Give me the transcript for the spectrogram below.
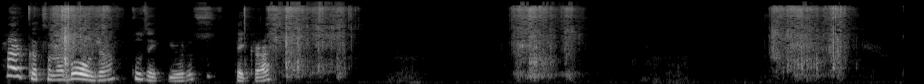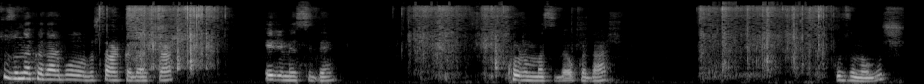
Her katına bolca tuz ekliyoruz. Tekrar. Tuzu ne kadar bol olursa arkadaşlar erimesi de korunması da o kadar uzun olur.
